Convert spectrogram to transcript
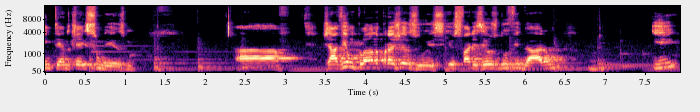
entendo que é isso mesmo. Ah, já havia um plano para Jesus e os fariseus duvidaram e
